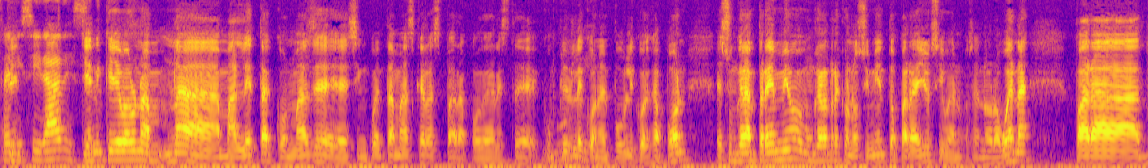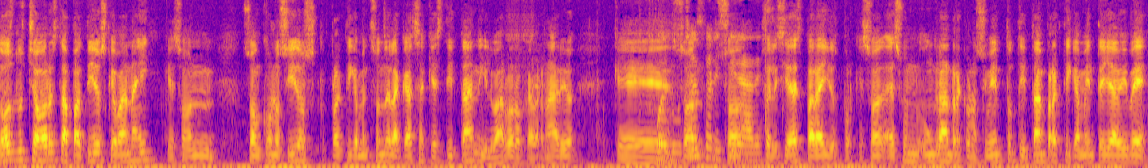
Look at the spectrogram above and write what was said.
Felicidades. Tienen que llevar una, una maleta con más de 50 máscaras para poder este, cumplirle con el público de Japón. Es un gran premio, un gran reconocimiento para ellos y bueno, pues enhorabuena. Para dos luchadores tapatíos que van ahí, que son, son conocidos, que prácticamente son de la casa, que es Titán y el Bárbaro Cavernario, que Pues muchas son, son felicidades. felicidades para ellos, porque son, es un, un gran reconocimiento. Titán prácticamente ya vive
